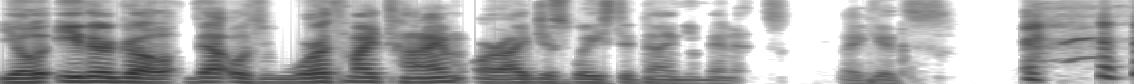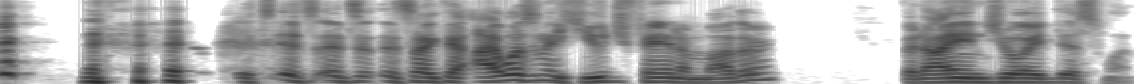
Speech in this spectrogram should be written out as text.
You'll either go that was worth my time or i just wasted 90 minutes. Like it's it's it's it's it's like that i wasn't a huge fan of mother but i enjoyed this one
